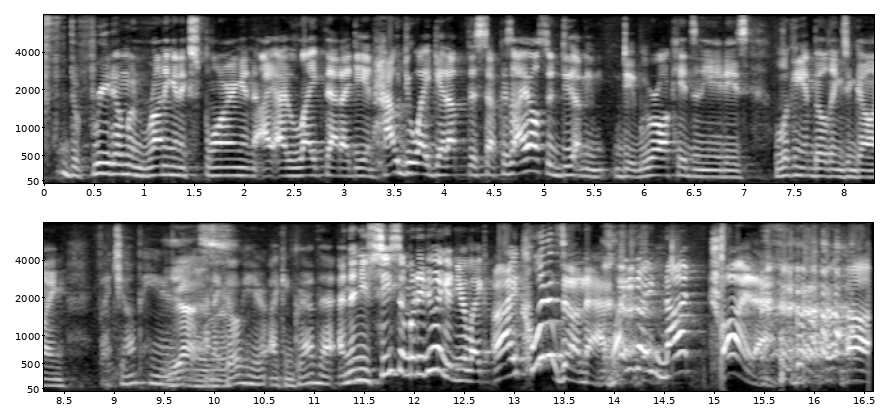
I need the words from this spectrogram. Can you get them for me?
f- the freedom and running and exploring, and I, I like that idea. And how do I get up this stuff? Because I also do, I mean, dude, we were all kids in the 80s looking at buildings and going, if I jump here Yes. and I go here, I can grab that. And then you see somebody doing it and you're like, I could have done that. Why did I not try that?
